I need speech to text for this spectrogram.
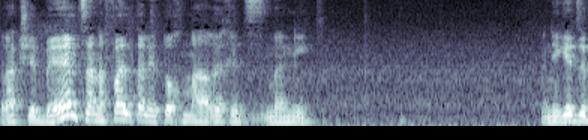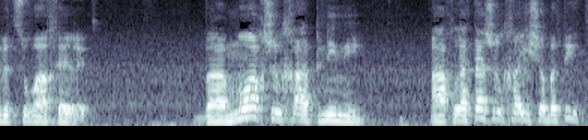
רק שבאמצע נפלת לתוך מערכת זמנית. אני אגיד את זה בצורה אחרת. במוח שלך הפנימי, ההחלטה שלך היא שבתית.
